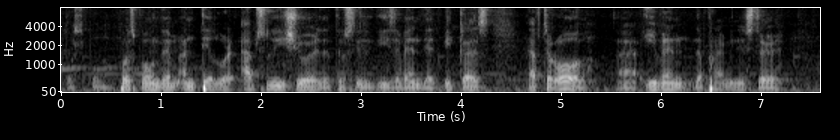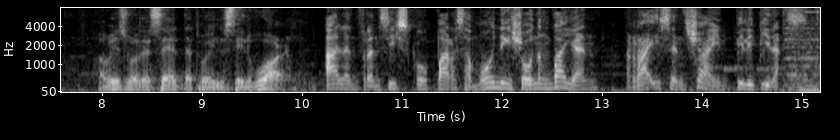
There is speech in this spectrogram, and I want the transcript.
Postpone. postpone them until we're absolutely sure that the hostilities have ended. Because, after all, uh, even the Prime Minister of Israel has said that we're in a state of war. Alan Francisco para sa Morning Show ng Bayan, Rise and Shine, Pilipinas.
